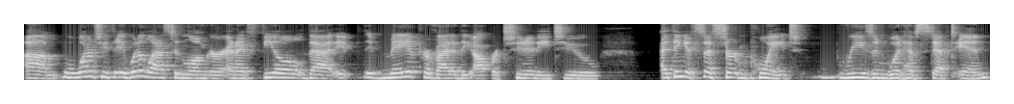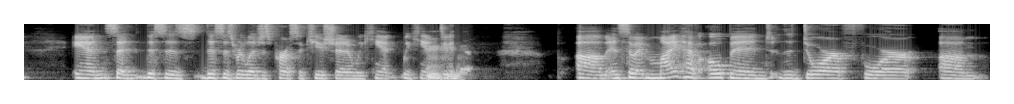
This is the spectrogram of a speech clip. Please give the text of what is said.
um, well, one or two, th- it would have lasted longer. And I feel that it, it may have provided the opportunity to, I think at a certain point, reason would have stepped in and said, this is, this is religious persecution and we can't, we can't do Mhm. that. Um, and so it might have opened the door for, um,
